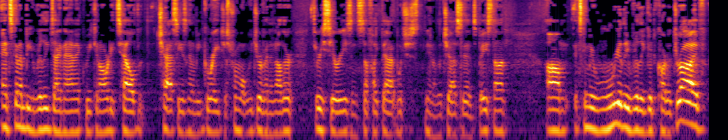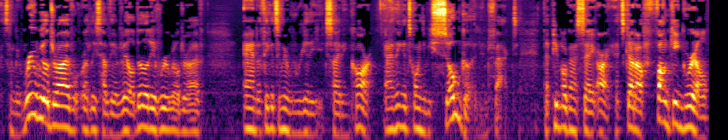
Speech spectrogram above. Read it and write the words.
And it's going to be really dynamic. We can already tell that the chassis is going to be great just from what we've driven in other 3 Series and stuff like that, which is, you know, the chassis that it's based on. Um, it's going to be a really, really good car to drive. It's going to be rear wheel drive, or at least have the availability of rear wheel drive. And I think it's going to be a really exciting car. And I think it's going to be so good, in fact, that people are going to say, all right, it's got a funky grill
